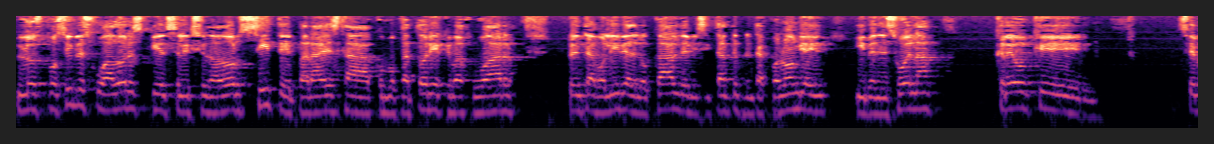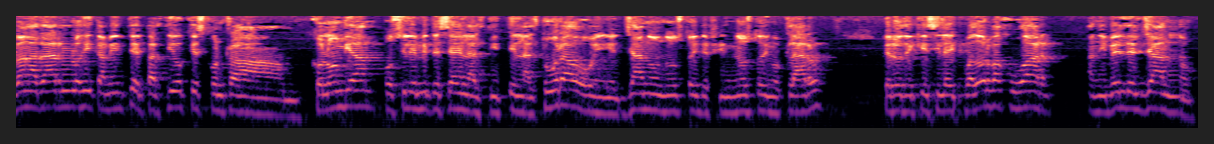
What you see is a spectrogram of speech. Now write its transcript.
los posibles jugadores que el seleccionador cite para esta convocatoria que va a jugar frente a Bolivia de local, de visitante frente a Colombia y, Venezuela. Creo que se van a dar lógicamente el partido que es contra Colombia, posiblemente sea en la, altura o en el llano, no estoy, no estoy claro, pero de que si la Ecuador va a jugar a nivel del llano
